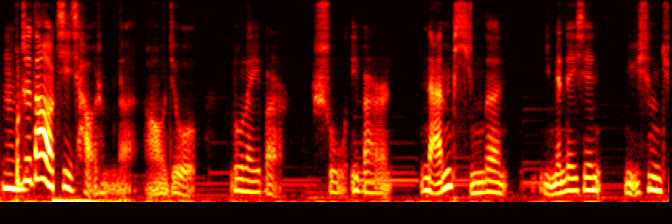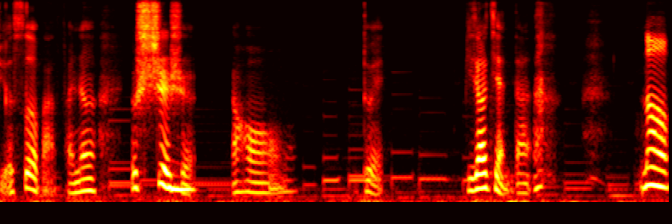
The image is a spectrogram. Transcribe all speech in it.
嗯不知道技巧什么的，然后就录了一本书，一本男评的里面的一些女性角色吧，反正就试试，嗯然后对，比较简单。那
